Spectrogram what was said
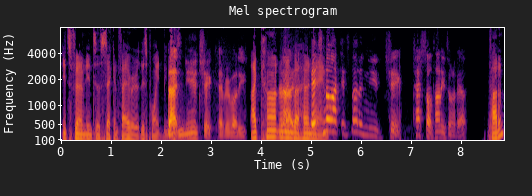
it's firmed into second favorite at this point. That new chick, everybody. I can't No, remember her It's name. not. It's not a new chick. Tash Sultana talking about. Pardon?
